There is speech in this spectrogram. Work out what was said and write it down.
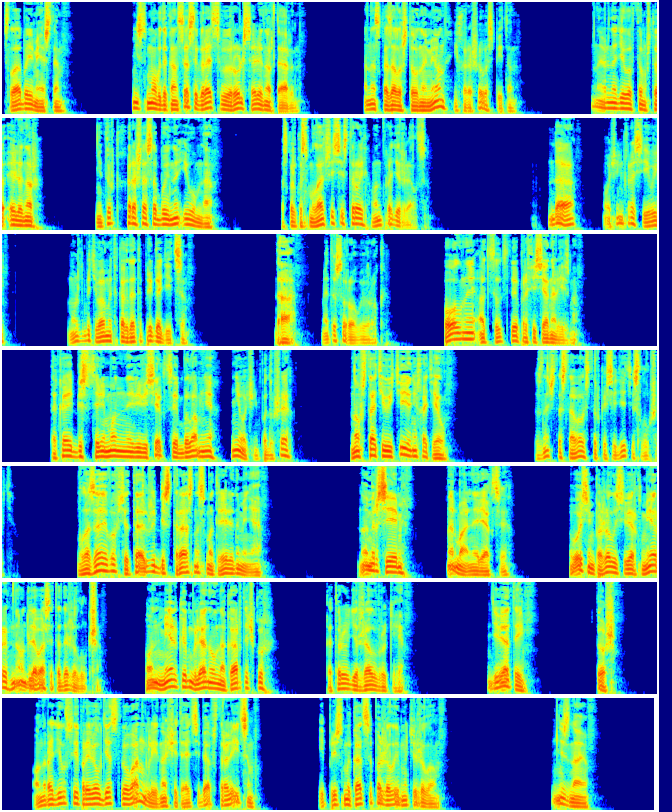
слабое место. Не смог до конца сыграть свою роль Эленор Тарн. Она сказала, что он умен и хорошо воспитан. Наверное, дело в том, что Эленор не только хороша собой, но и умна, поскольку с младшей сестрой он продержался. Да, очень красивый. Может быть, вам это когда-то пригодится. Да, это суровый урок. Полное отсутствие профессионализма. Такая бесцеремонная вивисекция была мне не очень по душе, но встать и уйти я не хотел. Значит, оставалось только сидеть и слушать. Глаза его все так же бесстрастно смотрели на меня. Номер семь. Нормальная реакция. Восемь, пожалуй, сверх меры, но для вас это даже лучше. Он мельком глянул на карточку, которую держал в руке. Девятый. Что ж, он родился и провел детство в Англии, но считает себя австралийцем. И присмыкаться, пожалуй, ему тяжело. Не знаю.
